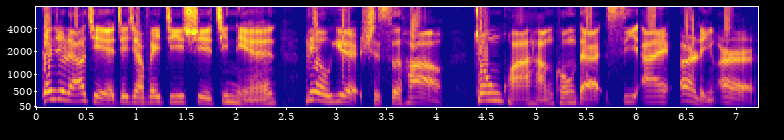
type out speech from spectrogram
根据了解，这架飞机是今年六月十四号中华航空的 CI 二零二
